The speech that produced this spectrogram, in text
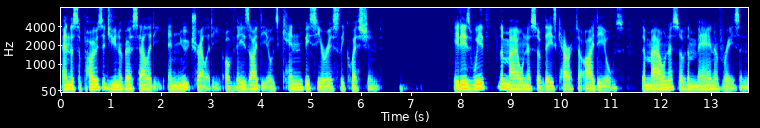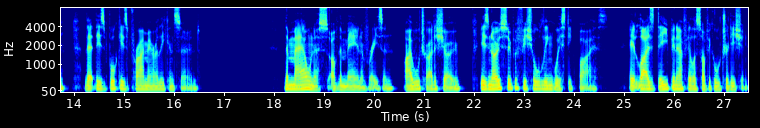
And the supposed universality and neutrality of these ideals can be seriously questioned. It is with the maleness of these character ideals the maleness of the man of reason, that this book is primarily concerned. The maleness of the man of reason, I will try to show, is no superficial linguistic bias. It lies deep in our philosophical tradition.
